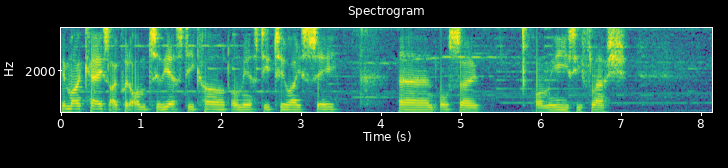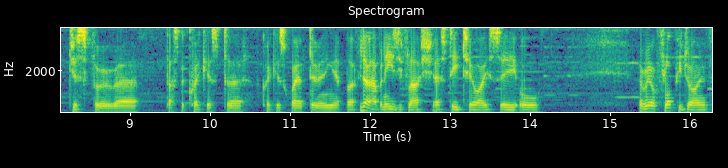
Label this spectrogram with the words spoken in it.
In my case I put it onto the SD card on the SD2IEC and also on the Easy Flash just for uh, that's the quickest uh, quickest way of doing it. But if you don't have an Easy Flash SD2IEC or a real floppy drive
